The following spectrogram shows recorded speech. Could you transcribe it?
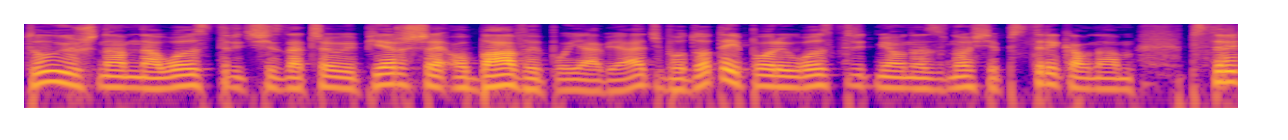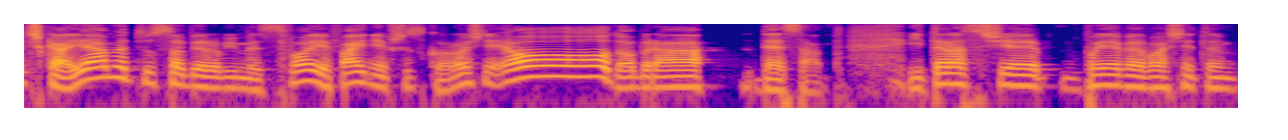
tu już nam na Wall Street się zaczęły pierwsze obawy pojawiać, bo do tej pory Wall Street miał nas w nosie, pstrykał nam pstryczka, ja my tu sobie robimy swoje, fajnie wszystko rośnie, o dobra, desant. I teraz się pojawia właśnie ten,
